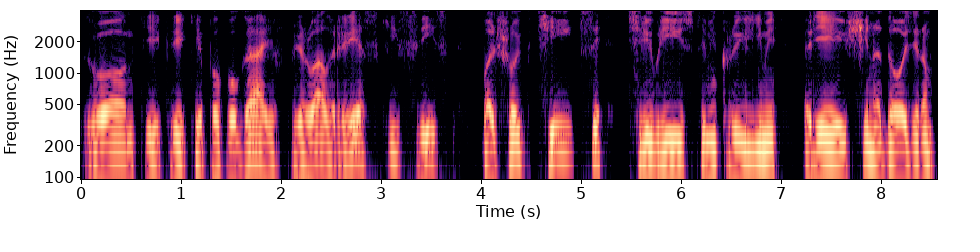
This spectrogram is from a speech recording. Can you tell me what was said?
Звонкие крики попугаев прервал резкий свист большой птицы с серебристыми крыльями, реющей над озером,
